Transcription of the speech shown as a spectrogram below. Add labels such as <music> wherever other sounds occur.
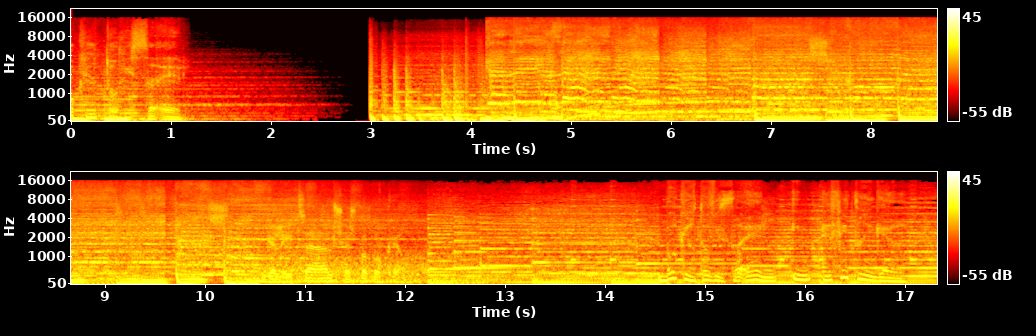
בוקר טוב ישראל. גלי צה"ל, שש בבוקר. בוקר טוב ישראל עם אפי טריגר.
